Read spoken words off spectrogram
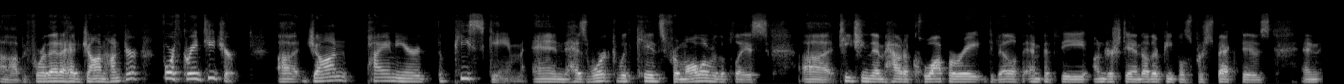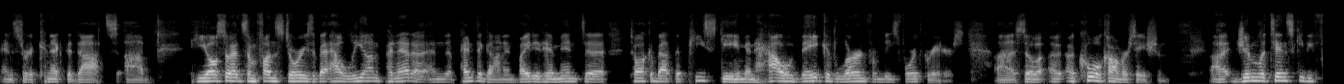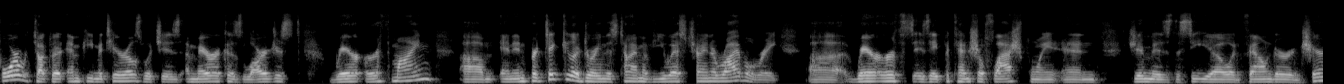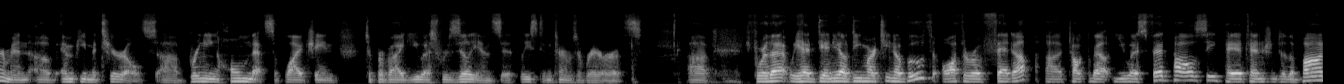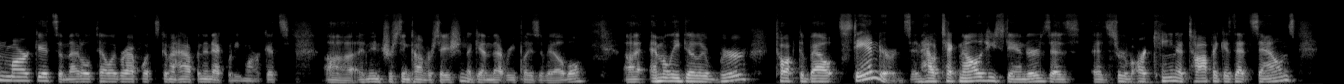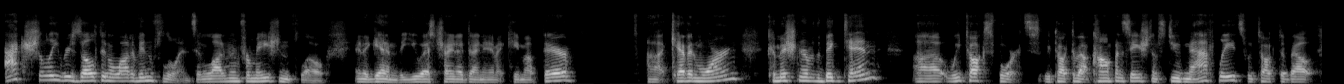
Uh, before that, I had John Hunter, fourth grade teacher. Uh, John pioneered the peace game and has worked with kids from all over the place, uh, teaching them how to cooperate, develop empathy, understand other people's perspectives, and, and sort of connect the dots. Uh, he also had some fun stories about how Leon Panetta and the Pentagon invited him in to talk about the peace game and how they could learn from these fourth graders. Uh, so, a, a, cool conversation. Uh, Jim Litinsky, before we talked about MP Materials, which is America's largest rare earth mine. Um, and in particular, during this time of US China rivalry, uh, rare earths is a potential flashpoint. And Jim is the CEO and founder and chairman of MP Materials, uh, bringing home that supply chain to provide US resilience, at least in terms of rare earths. Uh, for that, we had Danielle DiMartino Booth, author of Fed Up, uh, talked about US Fed policy, pay attention to the bond markets, and that'll telegraph what's going to happen in equity markets. Uh, an interesting conversation. Again, that replay is available. Uh, Emily de La Bruyère talked about standards and how technology standards, as, as sort of arcane a topic as that sounds, actually result in a lot of influence and a lot of information flow. And again, the US China dynamic came up there. Uh, Kevin Warren, commissioner of the Big Ten, uh, we talked sports. We talked about compensation of student athletes. We talked about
